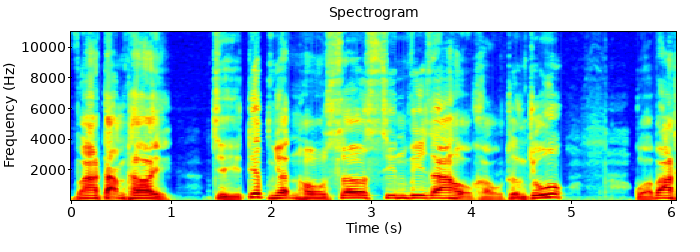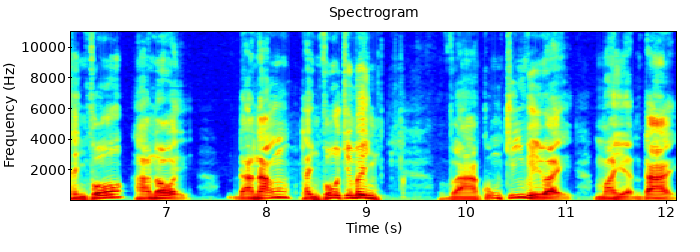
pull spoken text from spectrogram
Và tạm thời chỉ tiếp nhận hồ sơ xin visa hộ khẩu thường trú của ba thành phố Hà Nội, Đà Nẵng, thành phố Hồ Chí Minh và cũng chính vì vậy mà hiện tại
